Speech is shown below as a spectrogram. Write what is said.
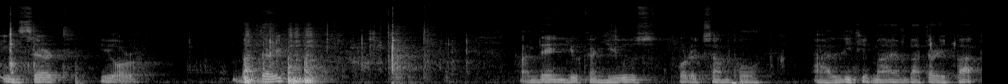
insert your battery. And then you can use for example a lithium ion battery pack.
